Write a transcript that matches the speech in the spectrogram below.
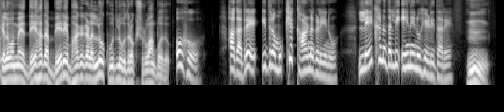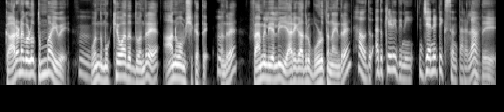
ಕೆಲವೊಮ್ಮೆ ದೇಹದ ಬೇರೆ ಭಾಗಗಳಲ್ಲೂ ಕೂದಲು ಉದುರೋಕ್ ಶುರುವಾಗ್ಬೋದು. ಓಹೋ ಹಾಗಾದ್ರೆ ಇದರ ಮುಖ್ಯ ಕಾರಣಗಳೇನು? ಲೇಖನದಲ್ಲಿ ಏನೇನು ಹೇಳಿದ್ದಾರೆ? ಹ್ಮ್ ಕಾರಣಗಳು ತುಂಬಾ ಇವೆ. ಒಂದು ಮುಖ್ಯವಾದದ್ದು ಅಂದ್ರೆ ಆನುವಂಶಿಕತೆ. ಅಂದ್ರೆ ಫ್ಯಾಮಿಲಿಯಲ್ಲಿ ಯಾರಿಗಾದ್ರೂ ಬೋಳುತನ ಇದ್ರೆ ಹೌದು ಅದು ಕೇಳಿದೀನಿ. ಜೆನೆಟಿಕ್ಸ್ ಅಂತಾರಲ್ಲ? ಅದೇ.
